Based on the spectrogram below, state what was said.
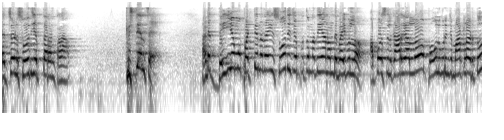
చర్చోళ్ళు సోది చెప్తారంటారా. క్రిస్టియన్సే. అంటే దెయ్యము పట్టినదై సోది చెప్పుతున్నది అని ఉంది బైబిల్లో. అపోస్తుల కార్యాల్లో పౌలు గురించి మాట్లాడుతూ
